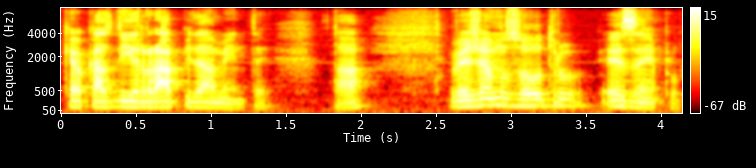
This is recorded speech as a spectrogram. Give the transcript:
que é o caso de rapidamente, tá? Vejamos outro exemplo.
